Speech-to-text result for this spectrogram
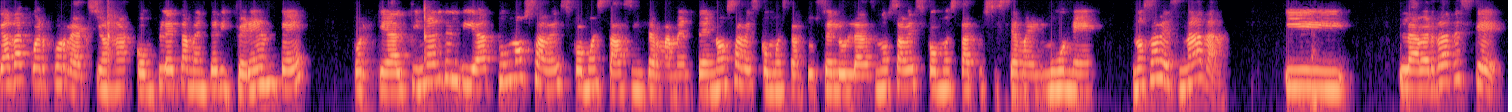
cada cuerpo reacciona completamente diferente porque al final del día tú no sabes cómo estás internamente, no sabes cómo están tus células, no sabes cómo está tu sistema inmune, no sabes nada. Y la verdad es que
